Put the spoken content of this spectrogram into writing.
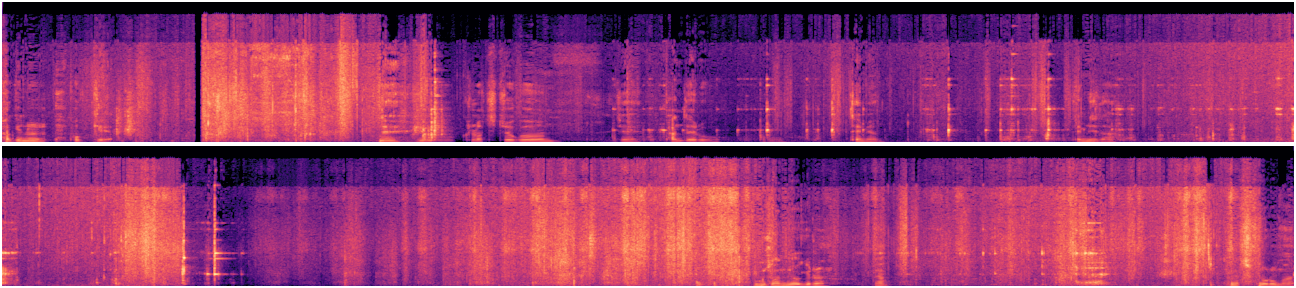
확인을 해 볼게요. 네, 요 클러치 쪽은 이제 반대로 어, 되면 됩니다. 우선 여기를 그냥 그냥 손으로만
